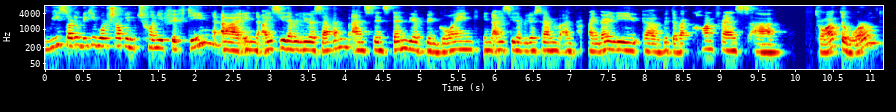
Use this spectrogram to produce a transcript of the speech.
we started Wiki Workshop in 2015 uh, in ICWSM, and since then we have been going in ICWSM and primarily uh, with the web conference uh, throughout the world.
